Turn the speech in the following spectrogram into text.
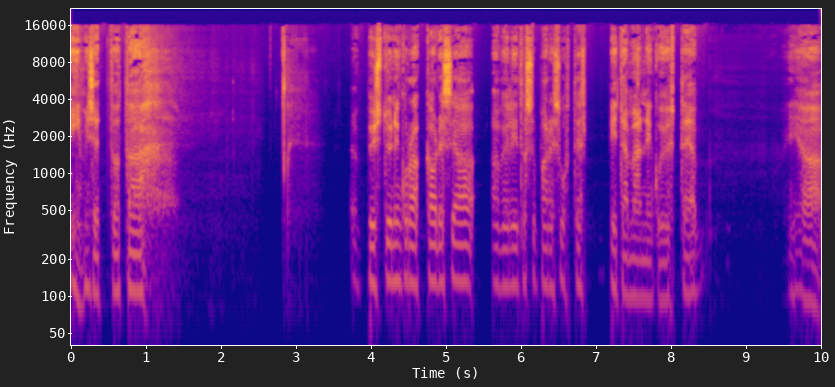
ihmiset tota, pystyy niin kuin rakkaudessa ja avioliitossa parisuhteessa pitämään niin kuin yhtä ja, ja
